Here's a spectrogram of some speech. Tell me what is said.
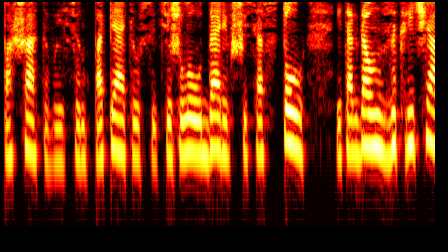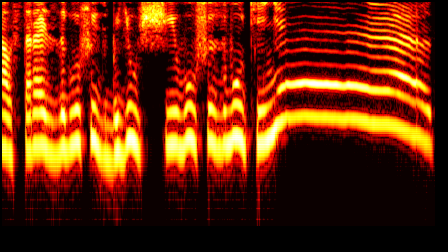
Пошатываясь, он попятился, тяжело ударившись о стол, и тогда он закричал, стараясь заглушить бьющие в уши звуки «Нет!».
